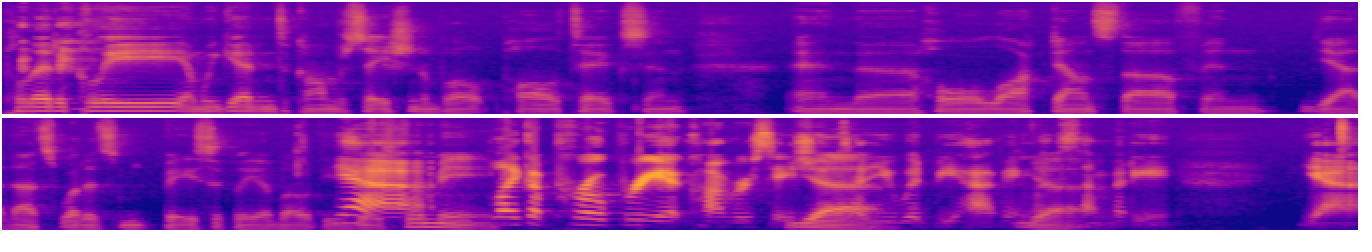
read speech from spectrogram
politically, and we get into conversation about politics and and the whole lockdown stuff, and yeah, that's what it's basically about these yeah, days for me. like appropriate conversations Yeah. that you would be having with somebody. Yeah,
